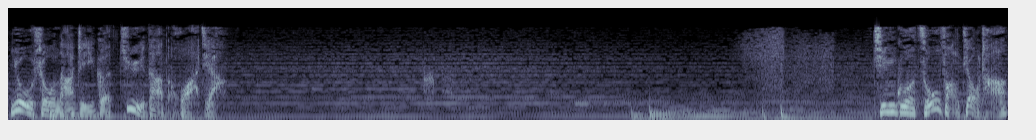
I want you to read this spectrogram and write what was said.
右手拿着一个巨大的画架。经过走访调查，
